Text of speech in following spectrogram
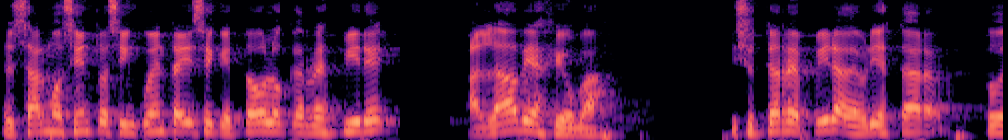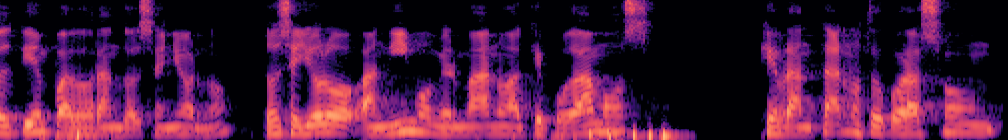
El Salmo 150 dice que todo lo que respire, alabe a Jehová. Y si usted respira, debería estar todo el tiempo adorando al Señor, ¿no? Entonces yo lo animo, mi hermano, a que podamos quebrantar nuestro corazón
